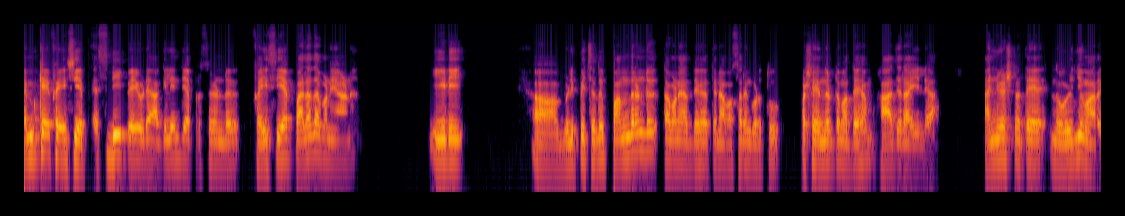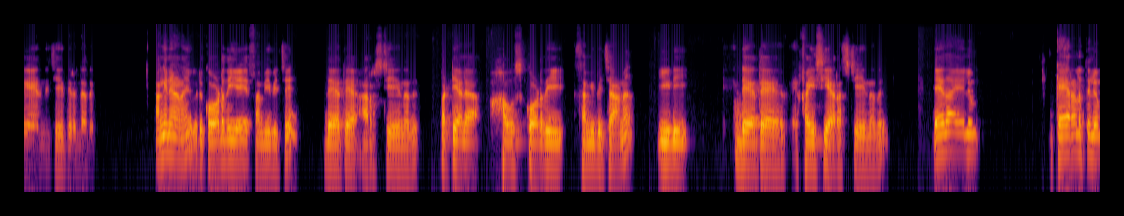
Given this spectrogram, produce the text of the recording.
എം കെ ഫൈസിയെ എസ് ഡി പി ഐയുടെ അഖിലേന്ത്യാ പ്രസിഡന്റ് ഫൈസിയെ പലതവണയാണ് ഇ ഡി വിളിപ്പിച്ചത്. പന്ത്രണ്ട് തവണ അദ്ദേഹത്തിന് അവസരം കൊടുത്തു. പക്ഷെ എന്നിട്ടും അദ്ദേഹം ഹാജരായില്ല. അന്വേഷണത്തെ ഒഴിഞ്ഞു മാറുകയായിരുന്നു ചെയ്തിരുന്നത്. അങ്ങനെയാണ് ഒരു കോടതിയെ സമീപിച്ച് അദ്ദേഹത്തെ അറസ്റ്റ് ചെയ്യുന്നത്. പട്യാല ഹൗസ് കോടതി സമീപിച്ചാണ് ഇ ഡി ഇദ്ദേഹത്തെ ഫൈസി അറസ്റ്റ് ചെയ്യുന്നത്. ഏതായാലും കേരളത്തിലും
